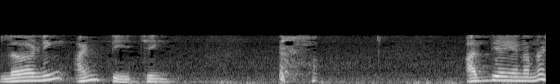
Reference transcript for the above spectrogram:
லேர்னிங் அண்ட் டீச்சிங் அத்தியனம்னா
